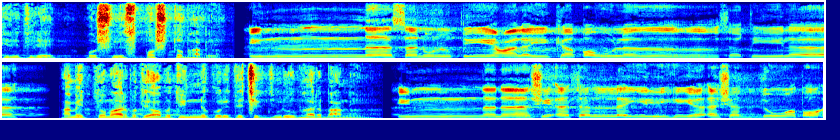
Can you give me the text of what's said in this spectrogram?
ধীরে ধীরে ও সুস্পষ্ট ভাবে আমি তোমার প্রতি অবতীর্ণ করিতেছি গুরুভার বাণী। إن ناشئة الليل هي أشد وطأ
